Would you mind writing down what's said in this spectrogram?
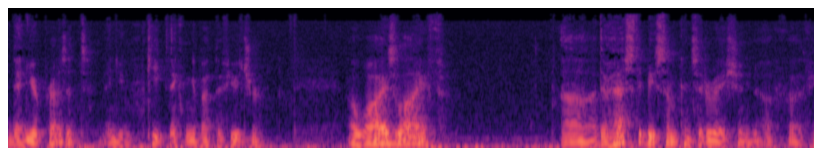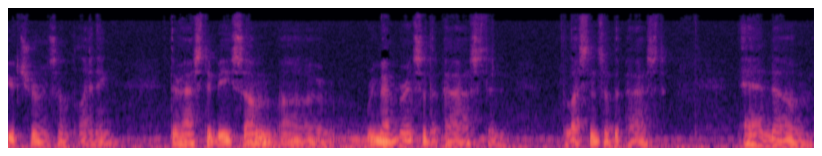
then you're present and you keep thinking about the future. A wise life, uh, there has to be some consideration of uh, future and some planning there has to be some uh, remembrance of the past and the lessons of the past. And um,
